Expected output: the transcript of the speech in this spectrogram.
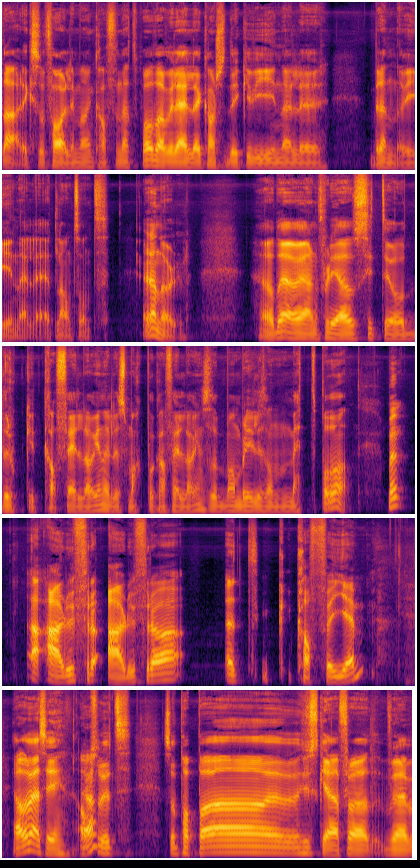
da er det ikke så farlig med den kaffen etterpå. Da vil jeg heller kanskje drikke vin eller brennevin eller et eller annet sånt. Eller en øl. Ja, det er jo gjerne fordi jeg har sittet og drukket kaffe hele dagen, eller smakt på kaffe hele dagen, så man blir litt sånn mett på det. da. Men er du fra, er du fra et kaffehjem? Ja, det vil jeg si. Absolutt. Så pappa øh, husker jeg fra da jeg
